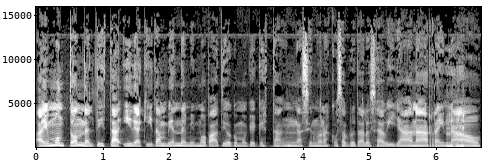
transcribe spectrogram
hay un montón de artistas y de aquí también, del mismo patio, como que, que están haciendo unas cosas brutales. O sea, Villana, Right Now,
